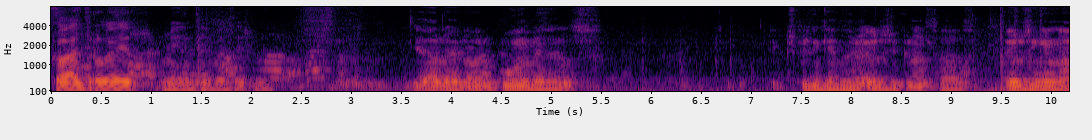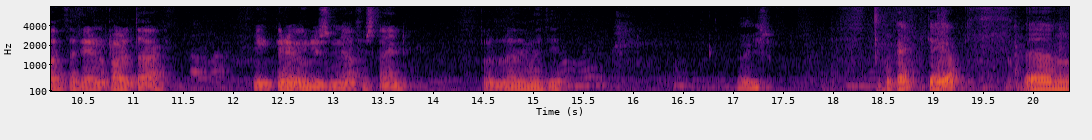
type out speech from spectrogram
Hvað heldur þú er mikinn tíma eftir? svona? Ég þarf eiginlega að vera búin með það spurningkefnir og auglýsinguna allt það. Auglýsingina þar er hann klára í dag. Ég get byrjað auglýsingina á fyrstæðin. Bara lögum með því. Næs. Ok, geggjá. Um,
